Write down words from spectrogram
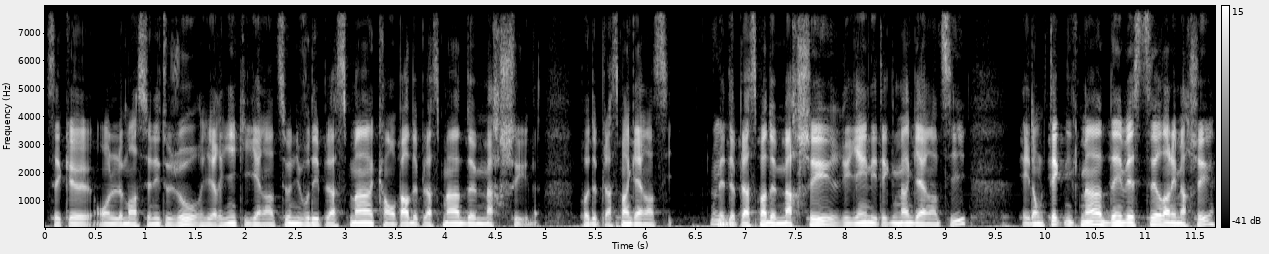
c'est qu'on l'a mentionné toujours, il n'y a rien qui garantit au niveau des placements quand on parle de placement de marché, pas de placement garanti. Oui. Mais de placement de marché, rien n'est techniquement garanti. Et donc, techniquement, d'investir dans les marchés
